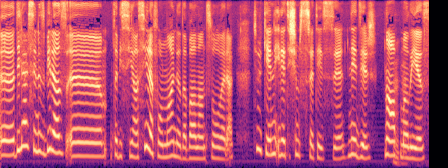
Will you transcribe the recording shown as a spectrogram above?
E, dilerseniz biraz e, tabii siyasi reformlarla da bağlantılı olarak Türkiye'nin iletişim stratejisi nedir, ne yapmalıyız,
